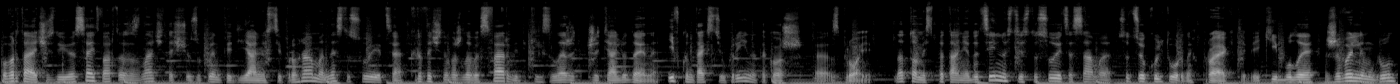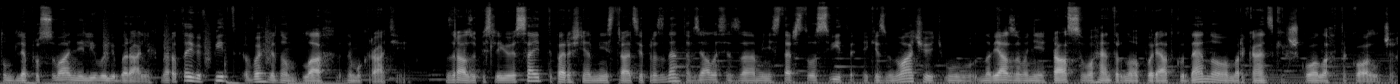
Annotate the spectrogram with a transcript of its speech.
Повертаючись до USAID, варто зазначити, що зупинка діяльності програми не стосується критично важливих сфер, від яких залежить життя людини, і в контексті України також е, зброї. Натомість питання доцільності стосується саме соціокультурних проєктів, які були живильним ґрунтом для просування ліволіберальних наративів під виглядом благ демократії. Зразу після USAID теперішня адміністрація президента взялася за міністерство освіти, яке звинувачують у нав'язуванні расово-гендерного порядку денного в американських школах та коледжах.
